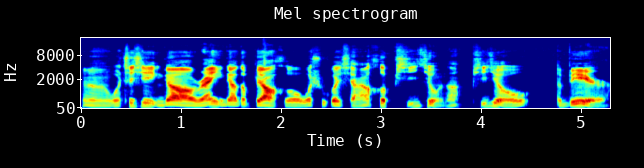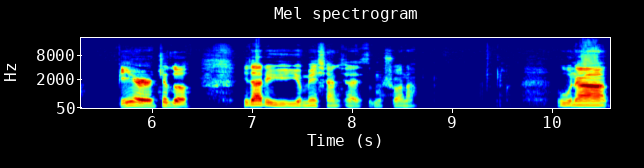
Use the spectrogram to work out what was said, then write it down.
嗯，我这些饮料软饮料都不要喝。我如果想要喝啤酒呢？啤酒，a beer，beer 这个意大利语有没有想起来怎么说呢？una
